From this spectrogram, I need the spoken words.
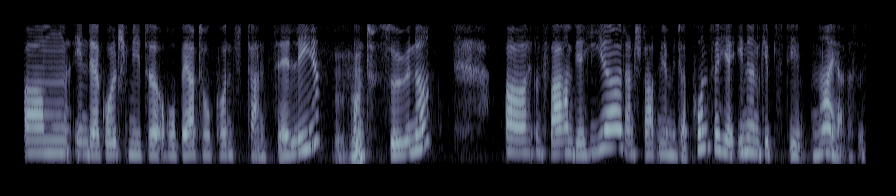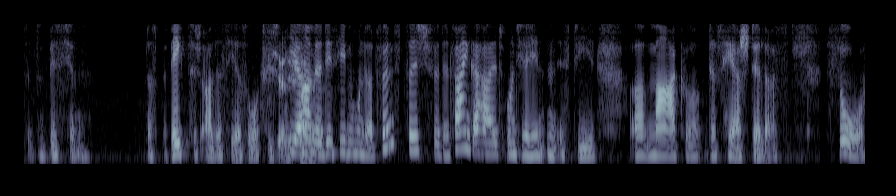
ähm, in der Goldschmiede Roberto Constanzelli und Söhne. Äh, und zwar haben wir hier, dann starten wir mit der Punze. Hier innen gibt es die, naja, das ist jetzt ein bisschen, das bewegt sich alles hier so. Hier Schlange. haben wir die 750 für den Feingehalt und hier hinten ist die äh, Marke des Herstellers. So,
